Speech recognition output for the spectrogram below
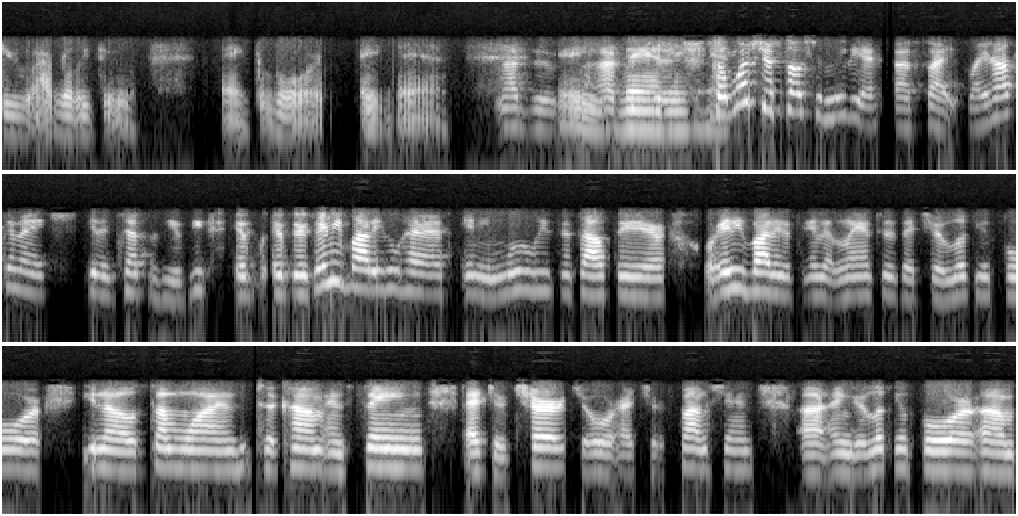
you. I really do. Thank the Lord. Amen. I do. Amen. I appreciate So, what's your social media uh, sites? Like, how can they get in touch with you? If, you? if if there's anybody who has any movies that's out there, or anybody that's in Atlanta that you're looking for, you know, someone to come and sing at your church or at your function, uh, and you're looking for um,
